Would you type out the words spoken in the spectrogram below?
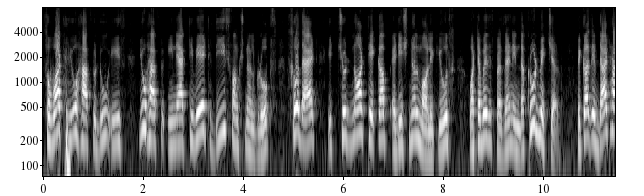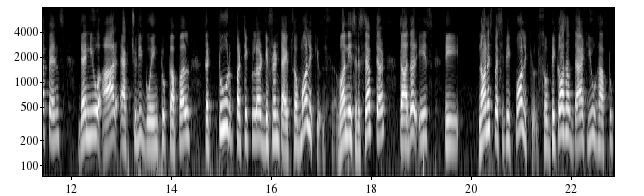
So, what you have to do is you have to inactivate these functional groups so that it should not take up additional molecules whatever is present in the crude mixture because if that happens then you are actually going to couple the two particular different types of molecules. One is receptor, the other is the non-specific molecule. So, because of that you have to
